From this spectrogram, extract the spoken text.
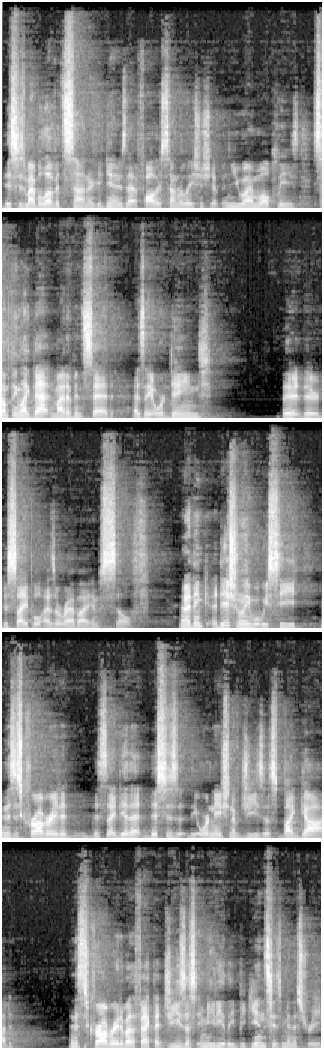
this is my beloved son. Again, is that father son relationship, and you I am well pleased. Something like that might have been said as they ordained their, their disciple as a rabbi himself. And I think additionally, what we see, and this is corroborated, this idea that this is the ordination of Jesus by God and this is corroborated by the fact that Jesus immediately begins his ministry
